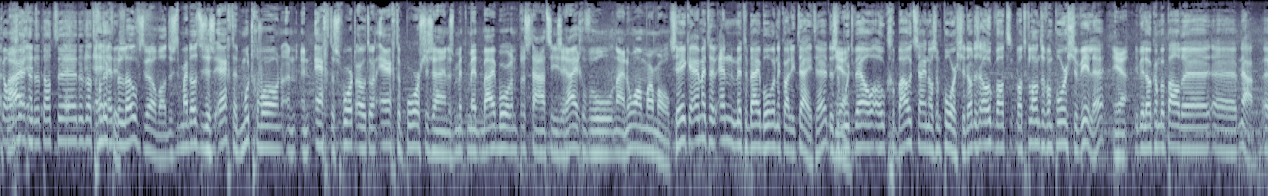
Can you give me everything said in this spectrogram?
kan wel zeggen het- dat, dat, uh, dat, dat Het, gelukt het is. belooft wel wat. Dus, maar dat is dus echt, het moet gewoon een, een echte sportauto, een echte Porsche zijn. Dus met, met bijbehorende prestaties, rijgevoel, nou, noem allemaal maar op. Zeker, en met de, en met de bijbehorende kwaliteit. Hè? Dus het Ja. moet wel ook gebouwd zijn als een Porsche. Dat is ook wat, wat klanten van Porsche willen. Ja. Die willen ook een bepaalde eh, nou, eh,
